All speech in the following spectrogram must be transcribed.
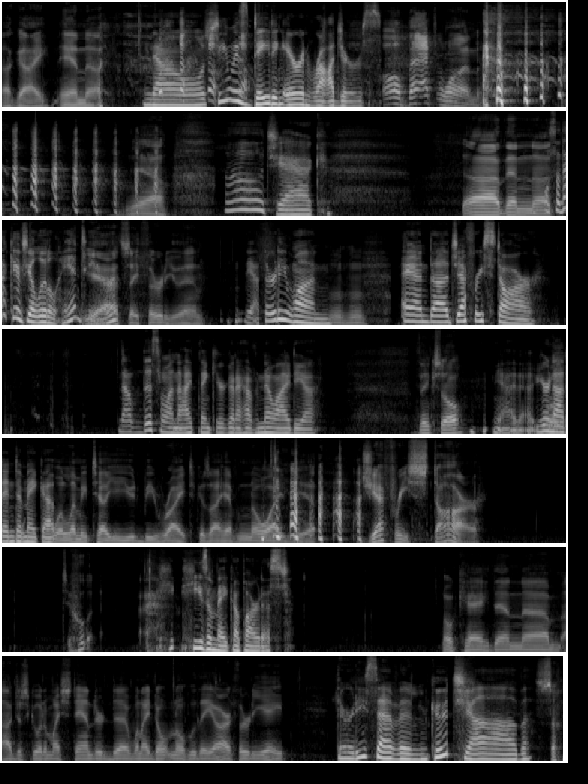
uh, guy, and uh, No, she was dating Aaron Rodgers. oh, that one. yeah. Oh, Jack. Uh, then, uh, Well, so that gives you a little hint here. yeah. I'd say thirty then. Yeah, 31. Mm-hmm. And uh, Jeffree Star. Now, this one, I think you're going to have no idea. Think so? Yeah, you're Well, not into makeup. Well, let me tell you, you'd be right because I have no idea. Jeffree Star. Who? He, he's a makeup artist. Okay, then um, I'll just go to my standard uh, when I don't know who they are. Thirty-eight. 37. Good job. So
